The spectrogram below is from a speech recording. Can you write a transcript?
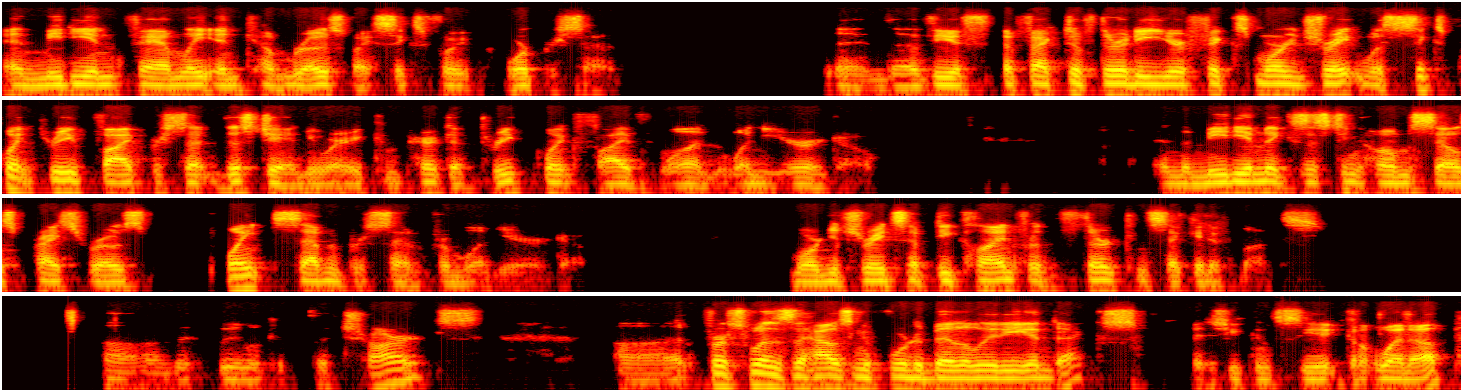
and median family income rose by 6.4%. And uh, the effective 30 year fixed mortgage rate was 6.35% this January compared to 3.51 one year ago. and the median existing home sales price rose 0.7% from one year ago. Mortgage rates have declined for the third consecutive months. Uh, if we look at the charts, uh, first one is the Housing Affordability Index. As you can see, it went up.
